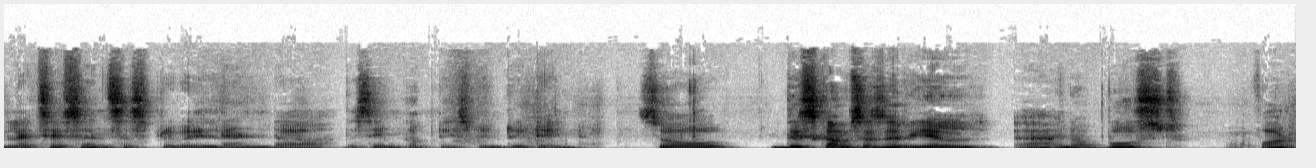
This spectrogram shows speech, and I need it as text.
let's say sense has prevailed and uh, the same company has been retained. So this comes as a real, uh, you know, boost for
